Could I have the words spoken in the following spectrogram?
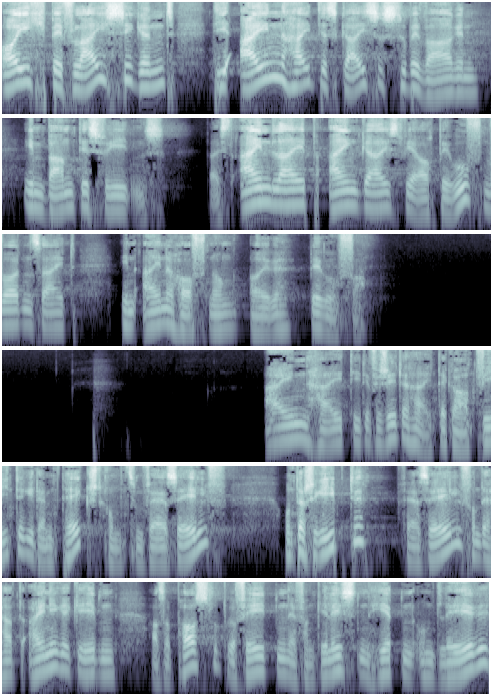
euch befleißigend, die Einheit des Geistes zu bewahren im Band des Friedens. Da ist ein Leib, ein Geist, wie ihr auch berufen worden seid, in einer Hoffnung eurer Berufung. Einheit in der Verschiedenheit. Der geht weiter in dem Text, kommt zum Vers 11. Und da schrieb er, Vers 11, und er hat einige gegeben als Apostel, Propheten, Evangelisten, Hirten und Lehrer,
